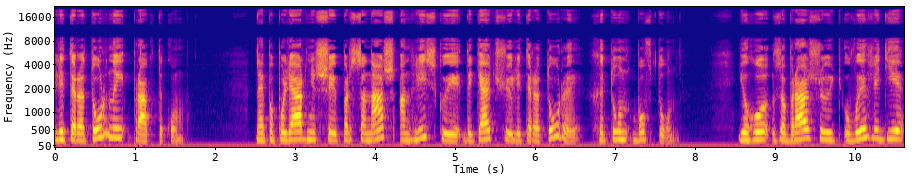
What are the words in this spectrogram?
Літературний практикум. Найпопулярніший персонаж англійської дитячої літератури Хитун Бовтун. Його зображують у вигляді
